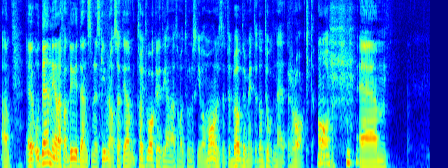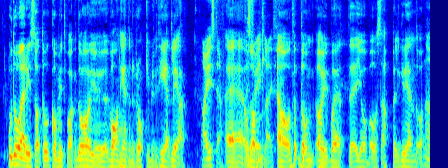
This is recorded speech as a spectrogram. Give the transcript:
Ja. eh, Och den i alla fall, det är ju den som är skriven av. Så att jag tar tillbaka lite grann att de var tvungna att skriva manuset. För det behövde de inte, de tog den här rakt av. Ehm, och då är det ju så att då kommer vi tillbaka, då har ju Vanheden och Rocky blivit hedliga. Ja, just det. Eh, och The de, straight life. Ja, och de, de har ju börjat eh, jobba hos Appelgren då. Ja.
